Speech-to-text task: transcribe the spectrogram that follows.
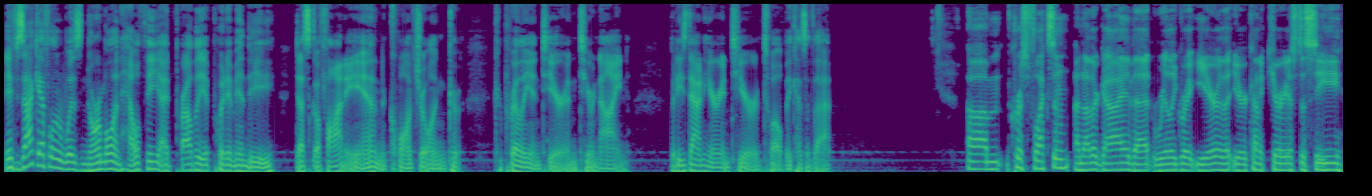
If Zach Eflin was normal and healthy, I'd probably have put him in the DeSclafani and Quantrill and Ca- Kaprielian tier in tier nine, but he's down here in tier twelve because of that. um, Chris Flexen, another guy that really great year that you're kind of curious to see.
